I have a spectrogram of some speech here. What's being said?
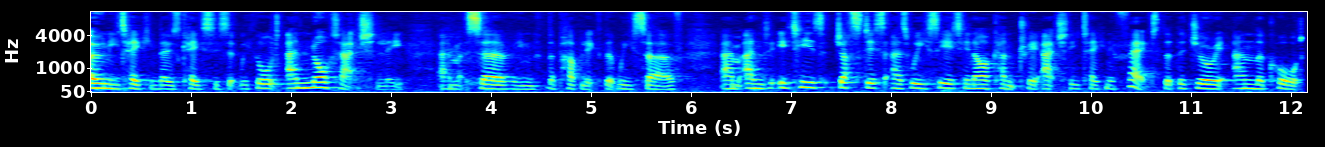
only taking those cases that we thought, and not actually um, serving the public that we serve. Um, and it is justice as we see it in our country actually taking effect that the jury and the court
